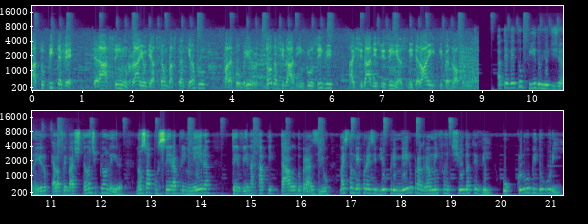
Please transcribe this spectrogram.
a Tupi TV terá assim um raio de ação bastante amplo para cobrir toda a cidade, inclusive as cidades vizinhas Niterói e Petrópolis. A TV Tupi do Rio de Janeiro, ela foi bastante pioneira, não só por ser a primeira TV na capital do Brasil, mas também por exibir o primeiro programa infantil da TV, o Clube do Guri.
